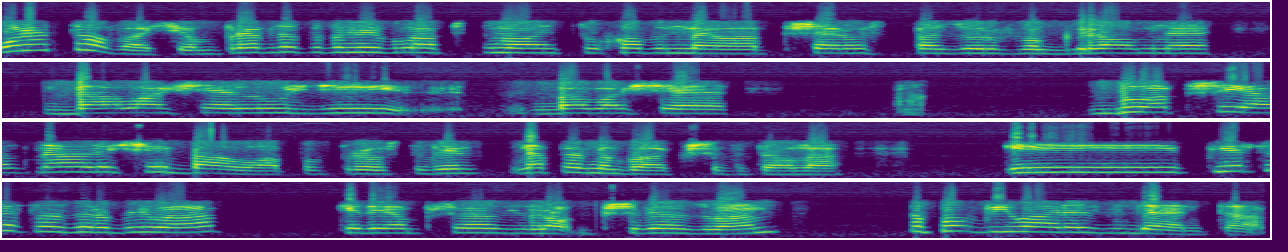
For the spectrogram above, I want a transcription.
uratować ją. Prawdopodobnie była psem łańcuchowym, miała przerost pazurów ogromny, bała się ludzi, bała się... Była przyjazna, ale się bała po prostu, więc na pewno była krzywdzona. I pierwsze co zrobiła, kiedy ją przywiozłam, to pobiła rezydenta.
